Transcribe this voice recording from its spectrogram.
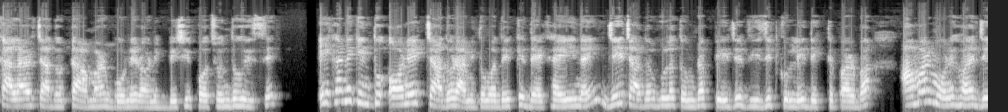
কালার চাদরটা আমার বোনের অনেক বেশি পছন্দ হয়েছে। এখানে কিন্তু অনেক চাদর আমি তোমাদেরকে দেখাই নাই। যে চাদরগুলো তোমরা পেজে ভিজিট করলেই দেখতে পারবা। আমার মনে হয় যে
